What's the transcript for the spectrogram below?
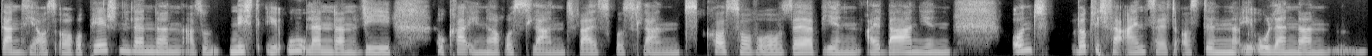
dann hier aus europäischen Ländern, also nicht EU-Ländern wie Ukraine, Russland, Weißrussland, Kosovo, Serbien, Albanien und wirklich vereinzelt aus den EU-Ländern,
